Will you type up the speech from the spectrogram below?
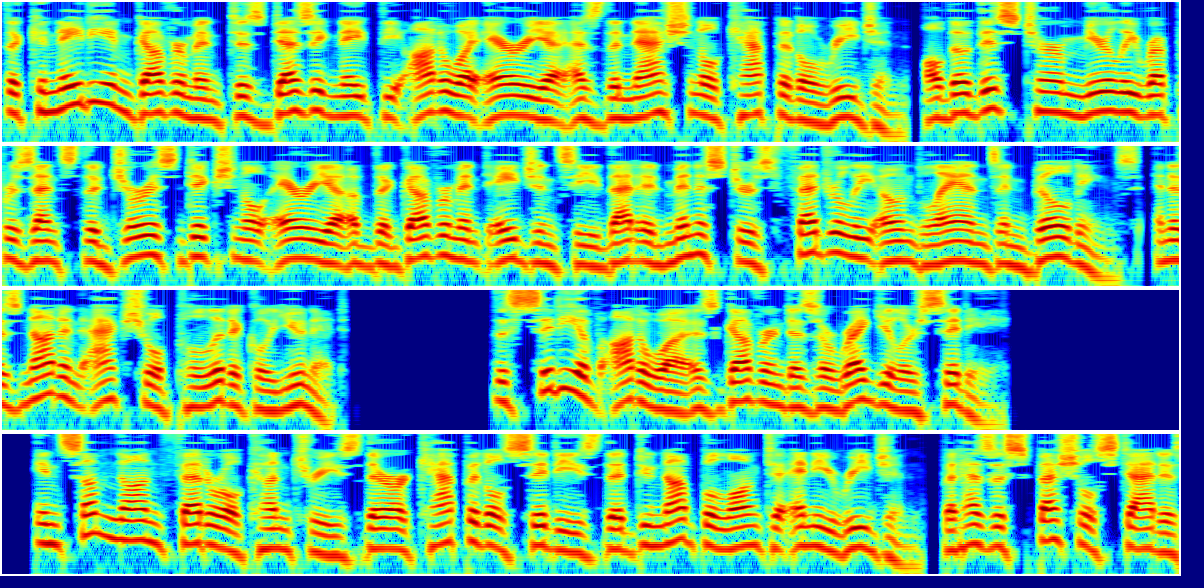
The Canadian government does designate the Ottawa area as the National Capital Region, although this term merely represents the jurisdictional area of the government agency that administers federally owned lands and buildings, and is not an actual political unit. The City of Ottawa is governed as a regular city. In some non-federal countries there are capital cities that do not belong to any region, but has a special status,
